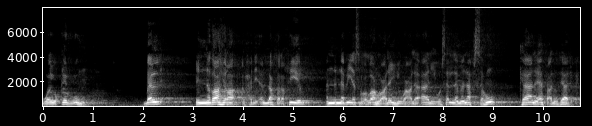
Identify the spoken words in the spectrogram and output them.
ويقره. بل إن ظاهر الحديث اللفظ الأخير أن النبي صلى الله عليه وعلى آله وسلم نفسه كان يفعل ذلك.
